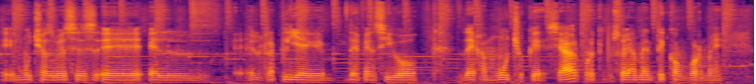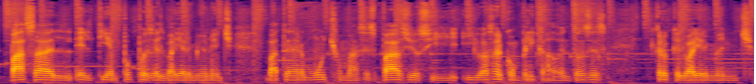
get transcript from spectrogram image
eh, muchas veces eh, el, repliegue defensivo deja mucho que desear porque pues obviamente conforme pasa el, tiempo pues el Bayern Múnich va a tener mucho más espacios y, va a ser complicado. Entonces creo que el Bayern Múnich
